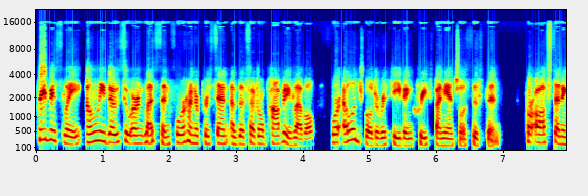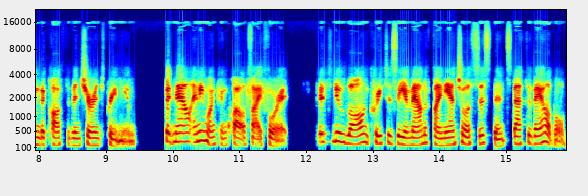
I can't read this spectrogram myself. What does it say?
Previously, only those who earned less than 400% of the federal poverty level were eligible to receive increased financial assistance for offsetting the cost of insurance premiums. But now anyone can qualify for it. This new law increases the amount of financial assistance that's available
